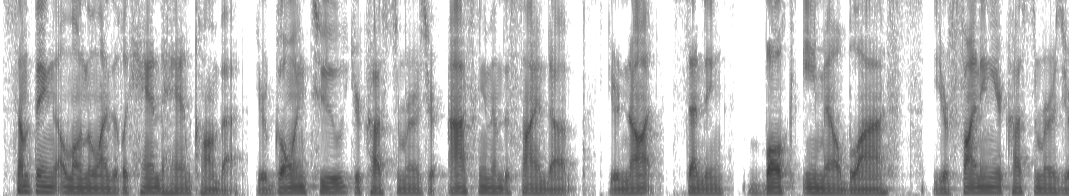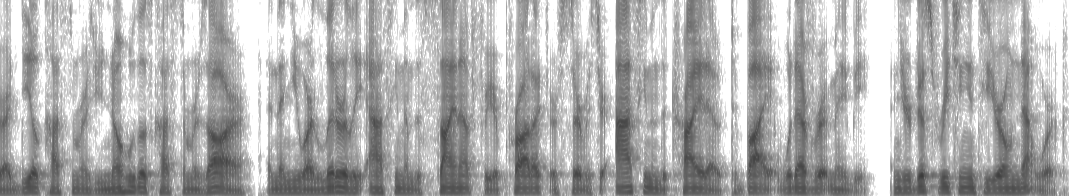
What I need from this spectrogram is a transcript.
something along the lines of like hand to hand combat. You're going to your customers, you're asking them to sign up, you're not sending bulk email blasts, you're finding your customers, your ideal customers, you know who those customers are, and then you are literally asking them to sign up for your product or service. You're asking them to try it out, to buy it, whatever it may be. And you're just reaching into your own network.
